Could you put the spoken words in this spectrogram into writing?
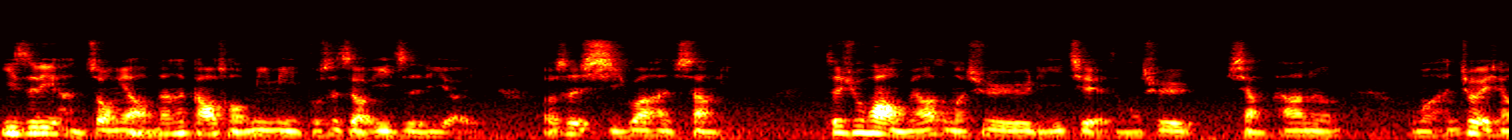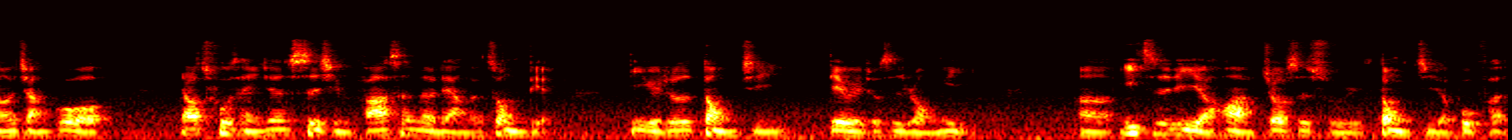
意志力很重要，但是高手秘密不是只有意志力而已，而是习惯和上瘾。这句话我们要怎么去理解，怎么去想它呢？我们很久以前有讲过，要促成一件事情发生的两个重点，第一个就是动机。第二个就是容易，呃，意志力的话就是属于动机的部分。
